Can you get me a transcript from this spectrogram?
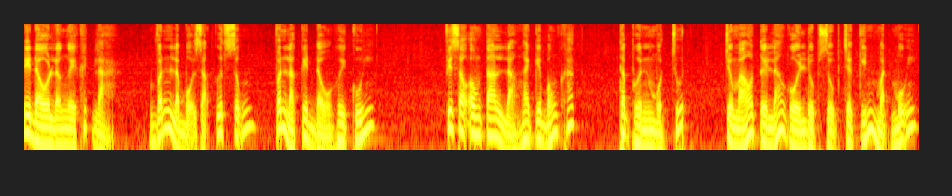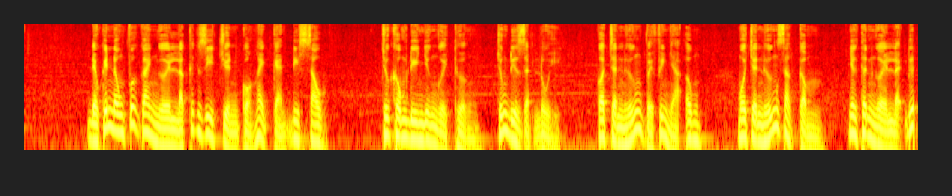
Đi đầu là người khách lạ. Vẫn là bộ dạng ướt sũng, Vẫn là cây đầu hơi cúi. Phía sau ông ta là hai cái bóng khác, Thấp hơn một chút. Chùm áo từ lá gồi lụp sụp che kín mặt mũi. Điều khiến ông Phước gai người là cách di chuyển của hai kẻ đi sau. Chúng không đi như người thường. Chúng đi giật lùi. Có chân hướng về phía nhà ông, Một chân hướng ra cầm, Nhưng thân người lại đứt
